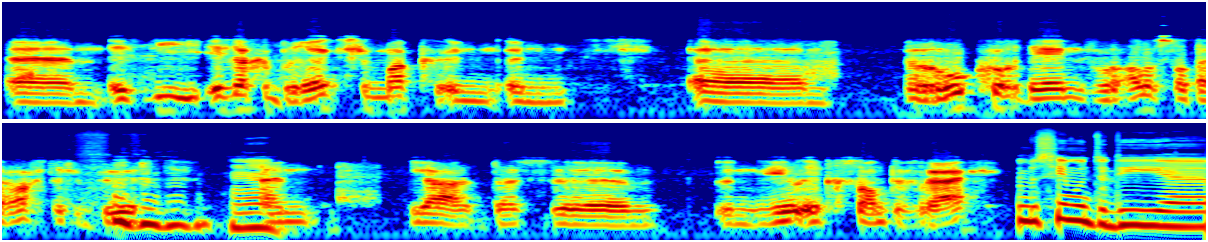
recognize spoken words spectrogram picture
ehm, is, die, is dat gebruiksgemak een, een, een rookgordijn voor alles wat daarachter gebeurt? Ja. En ja, dat is ehm, een heel interessante vraag. Misschien moeten die eh,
